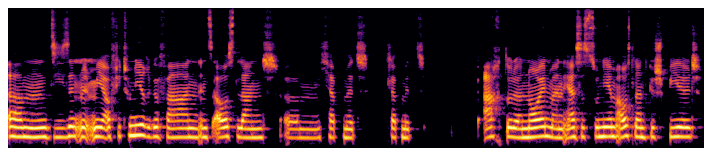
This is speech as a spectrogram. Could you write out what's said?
Ähm, die sind mit mir auf die Turniere gefahren, ins Ausland. Ähm, ich habe mit, ich glaube, mit acht oder neun mein erstes Turnier im Ausland gespielt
